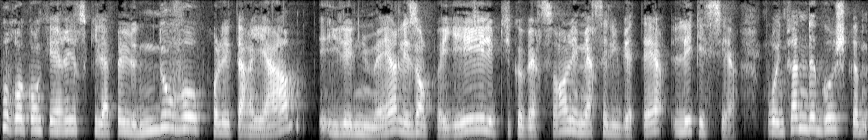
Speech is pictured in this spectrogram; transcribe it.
pour reconquérir ce qu'il appelle le nouveau prolétariat. Il énumère les employés, les petits commerçants, les mères célibataires, les caissières. Pour une femme de gauche comme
